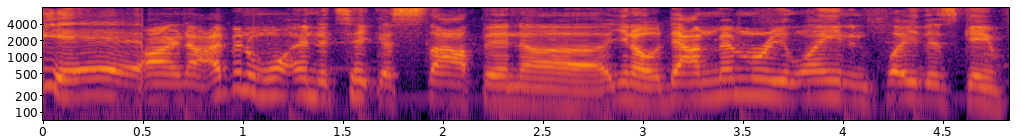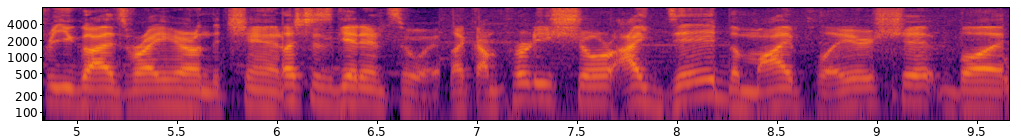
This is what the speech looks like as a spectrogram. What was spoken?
Yeah. All right, now I've been wanting to take a stop in, uh, you know, down memory lane and play this game for you guys right here on the channel. Let's just get into it. Like, I'm pretty sure I did the my player shit, but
